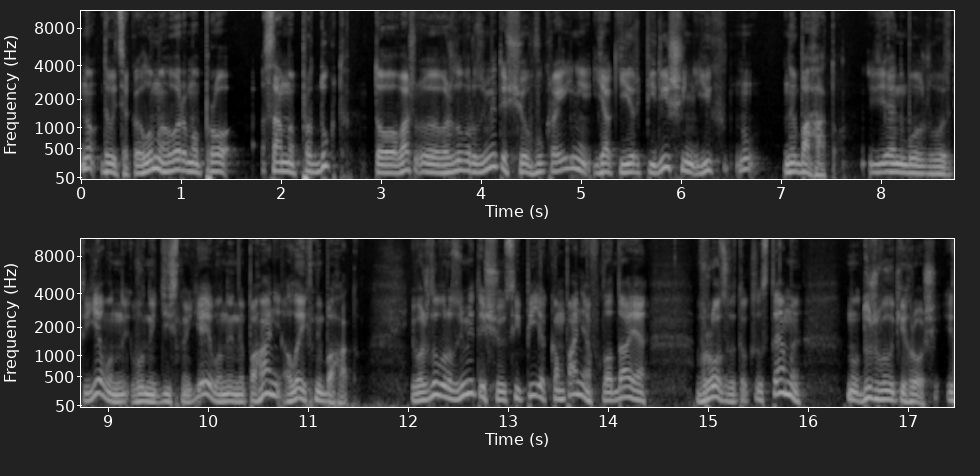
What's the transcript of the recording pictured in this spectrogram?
Ну, дивіться, коли ми говоримо про саме продукт, то важливо розуміти, що в Україні як ERP рішень їх ну, небагато. Я не можу говорити, є, вони, вони дійсно є, вони непогані, але їх небагато. І важливо розуміти, що SAP як компанія вкладає в розвиток системи ну, дуже великі гроші. І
